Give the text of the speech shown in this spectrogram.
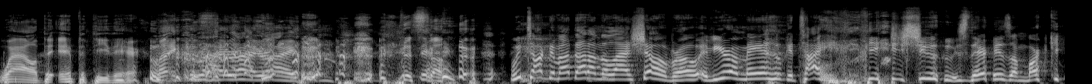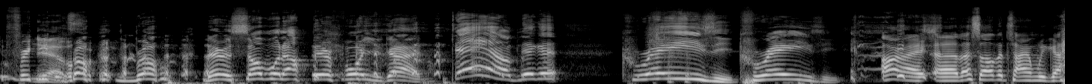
"Wow, the empathy there." Like, right, right, right. so, We talked about that on the last show, bro. If you're a man who could tie these shoes, there is a market for you. Yes. bro, bro, there is someone out there for you, God. Damn, nigga. Crazy, crazy. All right, uh, that's all the time we got.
